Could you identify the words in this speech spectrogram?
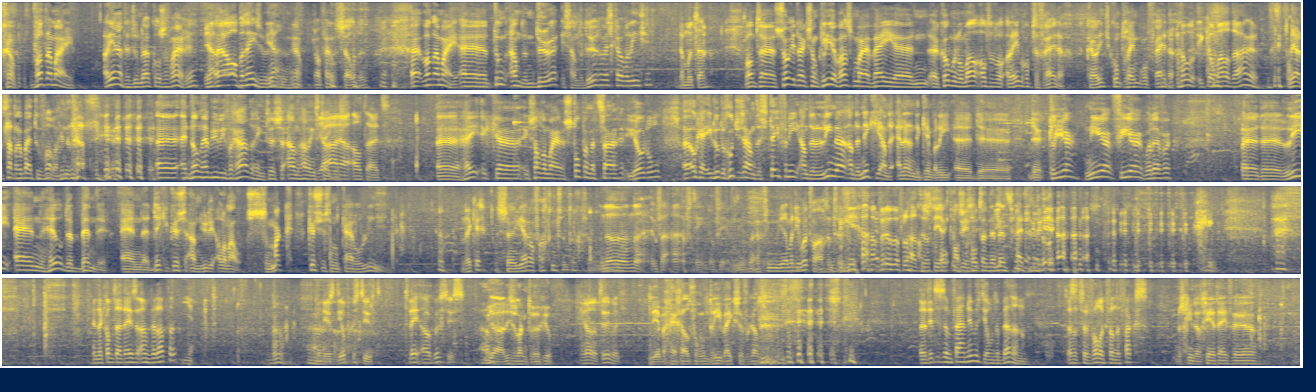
Wat aan mij? Oh ja, dat doen nou Kosovo, hè? Ja. Eh, Albanese. Ja. ja. Nou, verder hetzelfde. Eh, want aan mij, eh, toen aan de deur... Is aan de deur geweest, Carolientje? Dat moet dan. Want eh, sorry dat ik zo'n clear was, maar wij komen normaal altijd alleen maar op de vrijdag. Carolientje komt alleen maar op vrijdag. Oh, ik kom alle dagen. Ja, dat staat er ook bij toevallig, inderdaad. Eh, en dan hebben jullie vergadering tussen aanhalingstekens. Ja, ja, altijd. Eh, hey, ik, eh, ik zal er maar stoppen met zagen. Jodel. Eh, Oké, ik doe de groetjes aan de Stephanie, aan de Lina, aan de Nicky, aan de Ellen en de Kimberly. de, de Clear, Nier, Vier, whatever. De Lee en heel de bende. En dikke kussen aan jullie allemaal. Smak. Kusjes van Carolien. Lekker. Dat is een jaar of 28 of zo. Nee, nee, 15 of 14. 18, ja, maar die wordt wel 28. Ja, vroeg of laat Als was die God, als 28. God en de mensheid het wil. En dat komt uit deze enveloppe? Ja. Nou, wanneer is die opgestuurd? 2 augustus. Ja, die is al lang terug, joh. Ja, natuurlijk. Die hebben geen geld voor een drieweekse vakantie. Eh, dit is een fijn nummertje om te bellen. Dat is het vervolg van de fax. Misschien dat Geert even eh,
